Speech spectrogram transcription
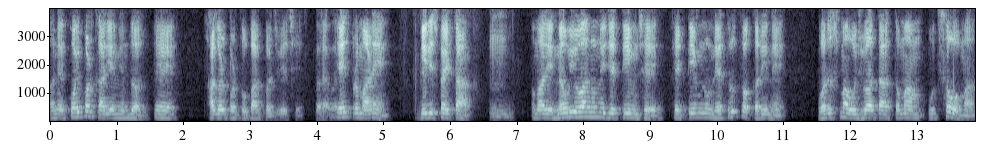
અને કોઈ પણ કાર્યની અંદર એ આગળ પડતું ભાગ ભજવે છે. બરાબર. એ જ પ્રમાણે ગિરીશભાઈ ટાંક અમારી નવયુવાનોની જે ટીમ છે એ ટીમનું નેતૃત્વ કરીને વર્ષમાં ઉજવાતા તમામ ઉત્સવોમાં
